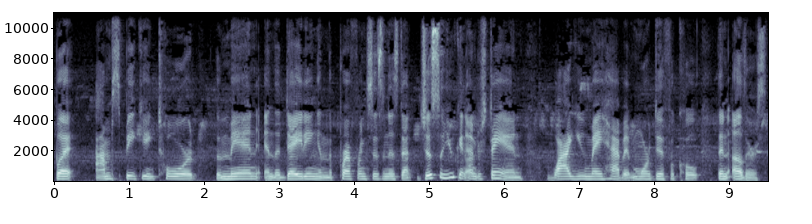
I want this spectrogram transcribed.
But I'm speaking toward the men and the dating and the preferences and this that just so you can understand why you may have it more difficult than others.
